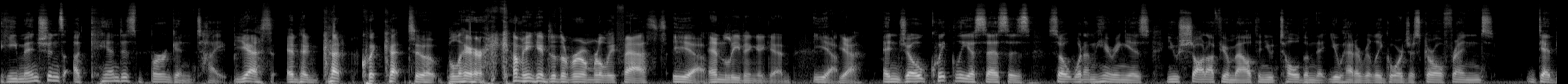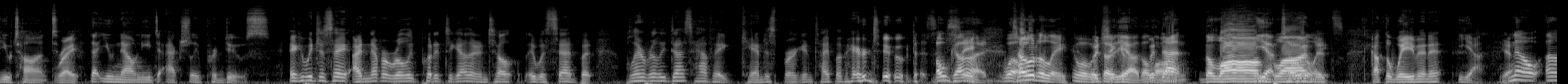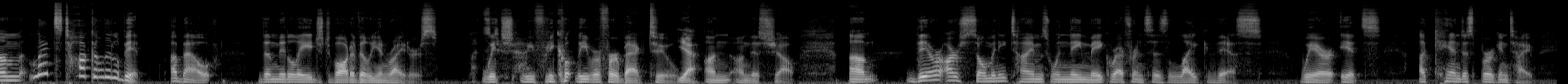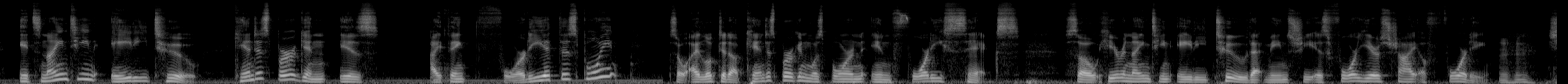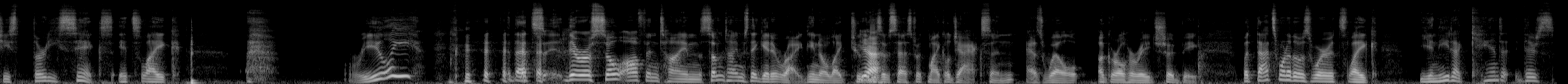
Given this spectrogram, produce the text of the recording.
he mentions a Candice Bergen type. yes, and then cut quick cut to Blair coming into the room really fast. Yeah. And leaving again. Yeah. Yeah. And Joe quickly assesses. So what I'm hearing is you shot off your mouth and you told them that you had a really gorgeous girlfriend, debutante, Right. that you now need to actually produce. And can we just say I never really put it together until it was said, but Blair really does have a Candice Bergen type of hairdo, doesn't Oh, she? God. Well- totally. well, with Which the- yeah, the with long- that the long Yeah, blonde. totally. It's got the wave in it. Yeah. Yeah. Now, um, let's talk a little bit about the middle-aged vaudevillian writers, which we frequently refer back to Yeah. on, on this show. Um, there are so many times when they make references like this, where it's a Candice Bergen type. It's 1982. Candice Bergen is, I think, 40 at this point. So I looked it up. Candice Bergen was born in 46. So here in 1982, that means she is four years shy of 40. Mm-hmm. She's 36. It's like, really? That's there are so often times. Sometimes they get it right. You know, like Tootie's Yeah. obsessed with Michael Jackson, as well a girl her age should be. But that's one of those where it's like you need a candid. There's,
